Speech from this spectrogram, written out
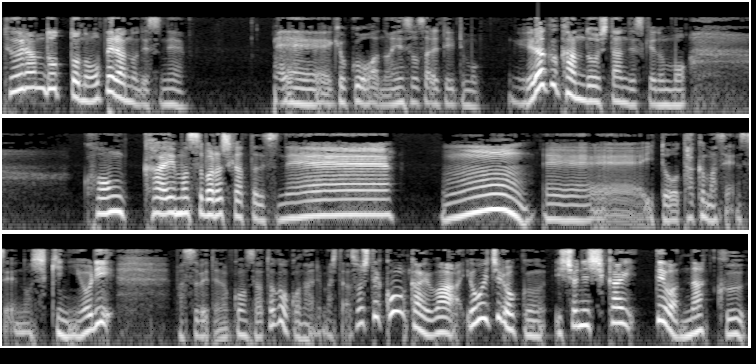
トゥーランドットのオペラのですね、えー、曲をあの演奏されていても、えらく感動したんですけども、今回も素晴らしかったですね。うーん、えー、伊藤拓馬先生の指揮により、ますべてのコンサートが行われました。そして今回は、洋一郎くん一緒に司会ではなく、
